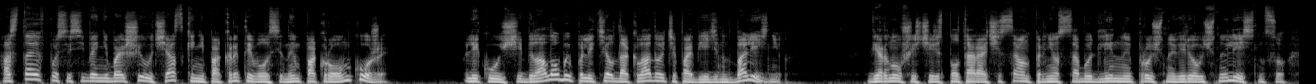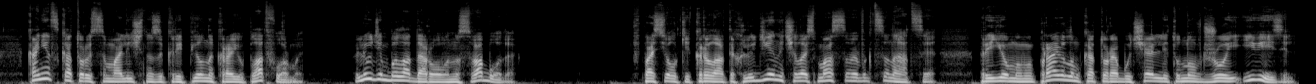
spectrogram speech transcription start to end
оставив после себя небольшие участки, не покрытые волосяным покровом кожи. Ликующий белолобый полетел докладывать о победе над болезнью. Вернувшись через полтора часа, он принес с собой длинную прочную веревочную лестницу, конец которой самолично закрепил на краю платформы. Людям была дарована свобода. В поселке крылатых людей началась массовая вакцинация, приемам и правилам, которые обучали летунов Джои и Везель.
